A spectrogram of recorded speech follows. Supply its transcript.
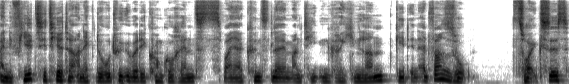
Eine viel zitierte Anekdote über die Konkurrenz zweier Künstler im antiken Griechenland geht in etwa so. Zeuxis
